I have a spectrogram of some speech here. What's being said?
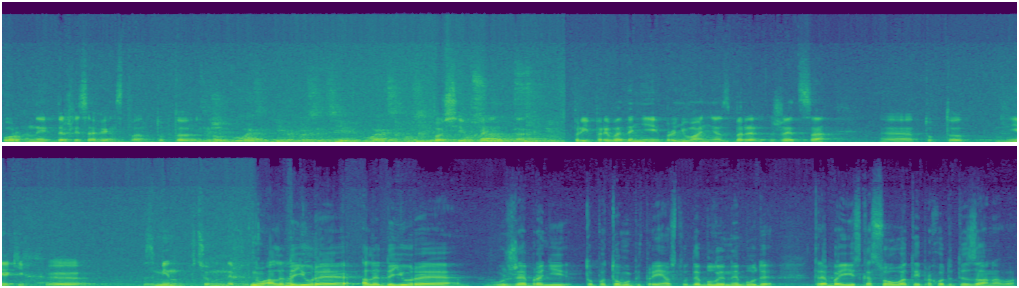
органи Держлісагентства. Тобто, ну, по всій. по всій Україні. Так. При переведенні бронювання збережеться, е, тобто ніяких е, змін в цьому не буде. Ну, але де Юре, але де Юре вже броні то по тому підприємству, де були, не буде. Треба її скасовувати і проходити заново.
